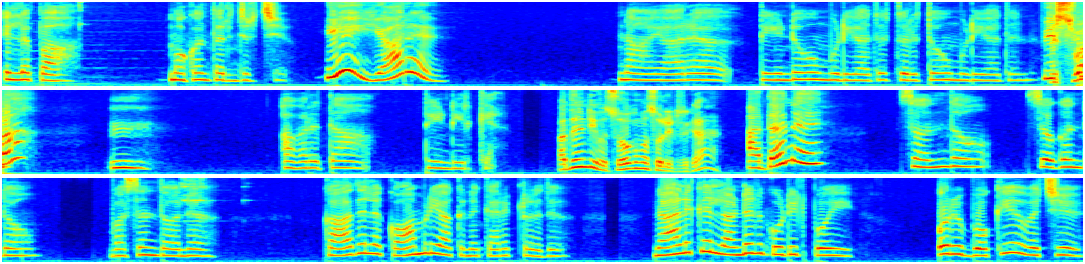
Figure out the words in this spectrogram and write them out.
இல்லப்பா முகம் தெரிஞ்சிருச்சு. ஏய் யாரு? நான் யார தீண்டவும் முடியாது திருத்தவும் முடியாதுன்னு. விஸ்வா? ம். அவரை தான் தீண்டியிருக்கேன். அதேண்டி இவ சோகமா சொல்லிட்டு இருக்கா அதானே? சொந்தம் சுகந்தம் வசந்தம்னு. காதல காமெடி ஆக்கின கேரக்டர் அது. நாளைக்கு லண்டன் கூட்டிட்டு போய் ஒரு பொக்கையை வச்சு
